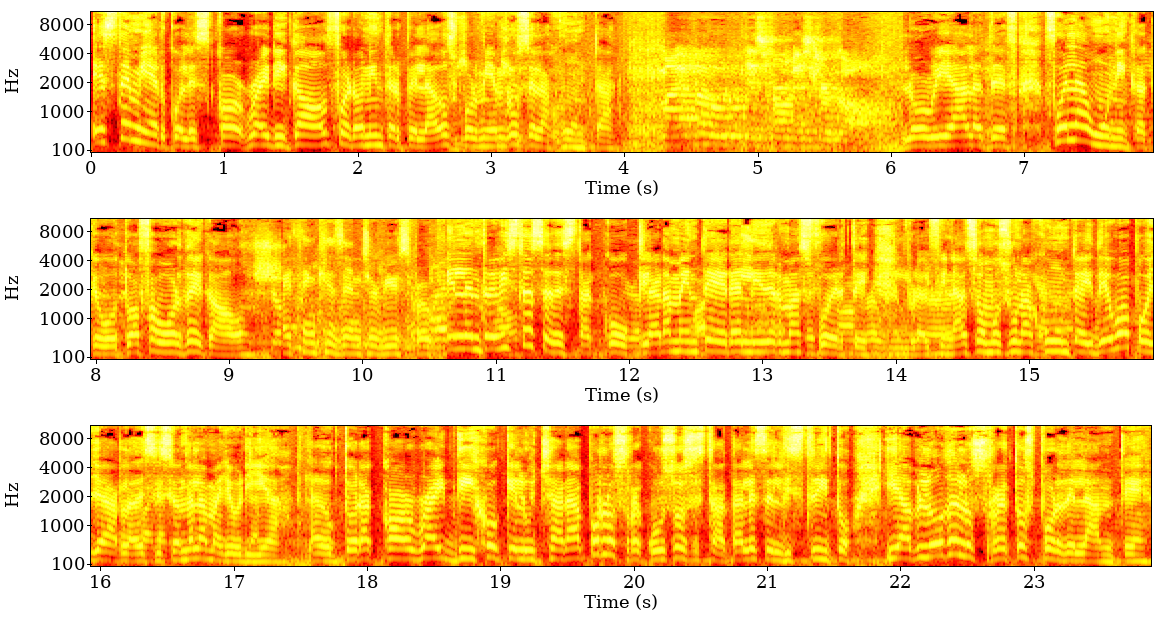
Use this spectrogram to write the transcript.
Este miércoles, Cartwright y Gall fueron interpelados por miembros de la junta. Lori Aladef fue la única que votó a favor de Gall. En la entrevista se destacó claramente era el líder más fuerte, pero al final somos una junta y debo apoyar la decisión de la mayoría. La doctora Cartwright dijo que luchará por los recursos estatales del distrito y habló de los retos por delante.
